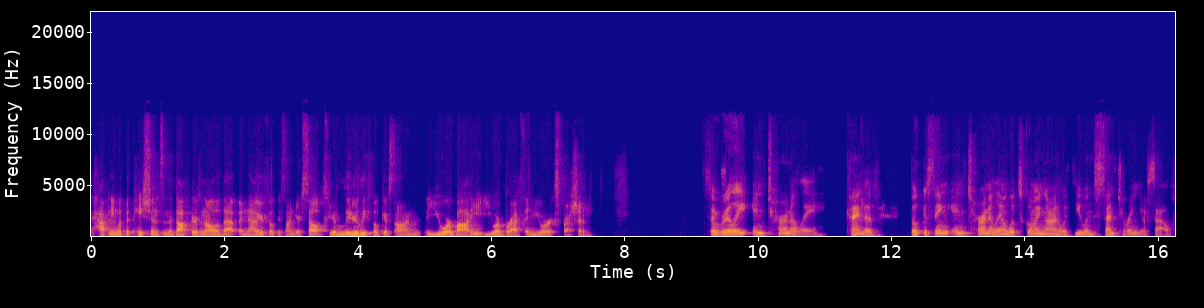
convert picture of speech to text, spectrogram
happening with the patients and the doctors and all of that but now you're focused on yourself you're literally focused on your body your breath and your expression so really internally kind mm-hmm. of focusing internally on what's going on with you and centering yourself.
